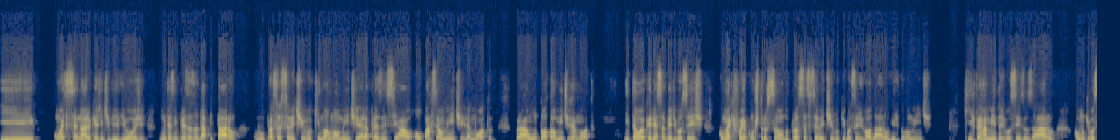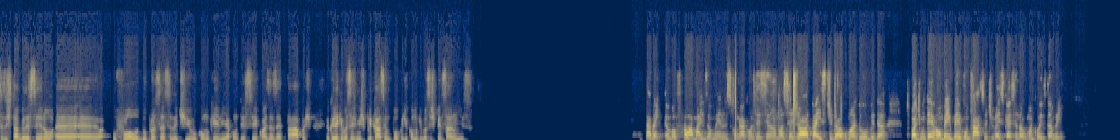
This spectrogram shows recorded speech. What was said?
E com esse cenário que a gente vive hoje, muitas empresas adaptaram o processo seletivo que normalmente era presencial ou parcialmente remoto para um totalmente remoto. Então eu queria saber de vocês como é que foi a construção do processo seletivo que vocês rodaram virtualmente. Que ferramentas vocês usaram? Como que vocês estabeleceram é, é, o flow do processo seletivo, como que ele ia acontecer, quais as etapas. Eu queria que vocês me explicassem um pouco de como que vocês pensaram nisso. Tá bem, eu vou falar mais ou menos como aconteceu no nosso CJ, aí se tiver alguma dúvida, pode me interromper e perguntar, se eu estiver esquecendo alguma coisa também.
